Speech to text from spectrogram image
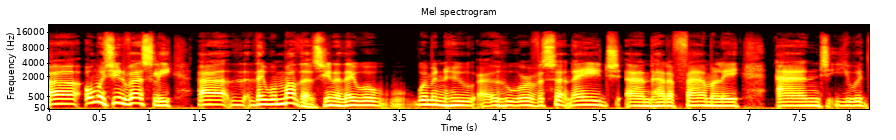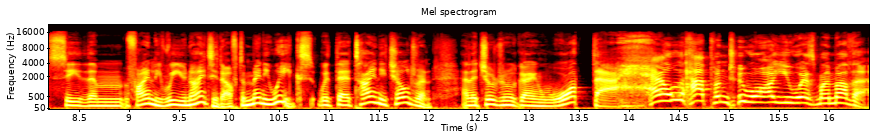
uh, almost universally, uh, they were mothers. You know, they were women who uh, who were of a certain age and had a family, and you would see them finally reunited after many weeks with their tiny children, and the children were going, "What the hell happened? Who are you? Where's my mother?"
